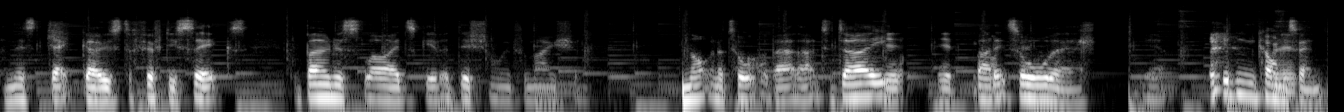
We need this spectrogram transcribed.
and this deck goes to 56. The bonus slides give additional information. I'm not going to talk about that today, but it's all there. Yeah, hidden content.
